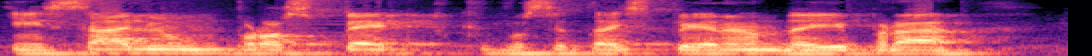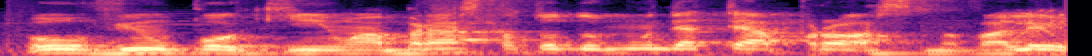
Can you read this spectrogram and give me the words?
quem sabe um prospecto que você está esperando aí para ouvir um pouquinho. Um abraço para todo mundo e até a próxima. Valeu!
